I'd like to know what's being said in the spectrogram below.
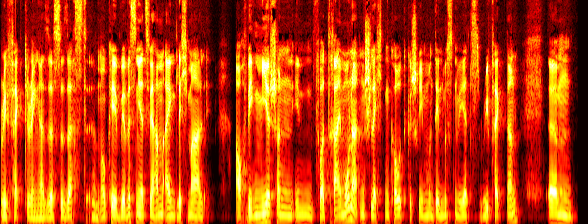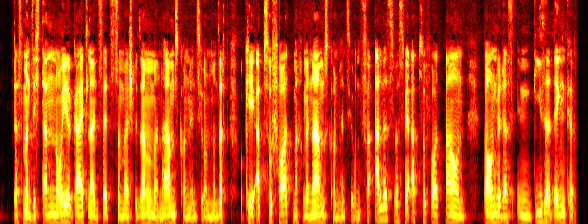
Refactoring. Also, dass du sagst, ähm, okay, wir wissen jetzt, wir haben eigentlich mal auch wegen mir schon in, vor drei Monaten schlechten Code geschrieben und den müssten wir jetzt refactoren. Ähm, dass man sich dann neue Guidelines setzt, zum Beispiel sagen wir mal Namenskonventionen. Man sagt, okay, ab sofort machen wir Namenskonventionen. Für alles, was wir ab sofort bauen, bauen wir das in dieser Denke,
